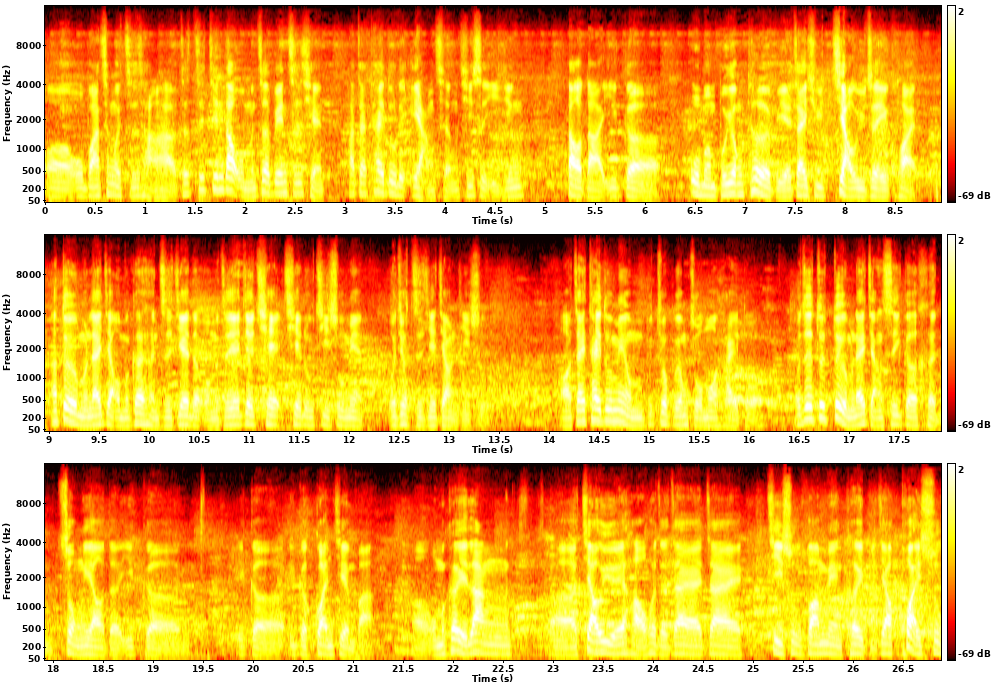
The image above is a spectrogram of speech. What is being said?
呃，我把它称为职场哈，这这进到我们这边之前，他在态度的养成其实已经到达一个我们不用特别再去教育这一块。那对我们来讲，我们可以很直接的，我们直接就切切入技术面，我就直接教你技术。哦，在态度面我们不就不用琢磨太多。我觉得对对我们来讲是一个很重要的一个一个一个关键吧。哦，我们可以让呃教育也好，或者在在技术方面可以比较快速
